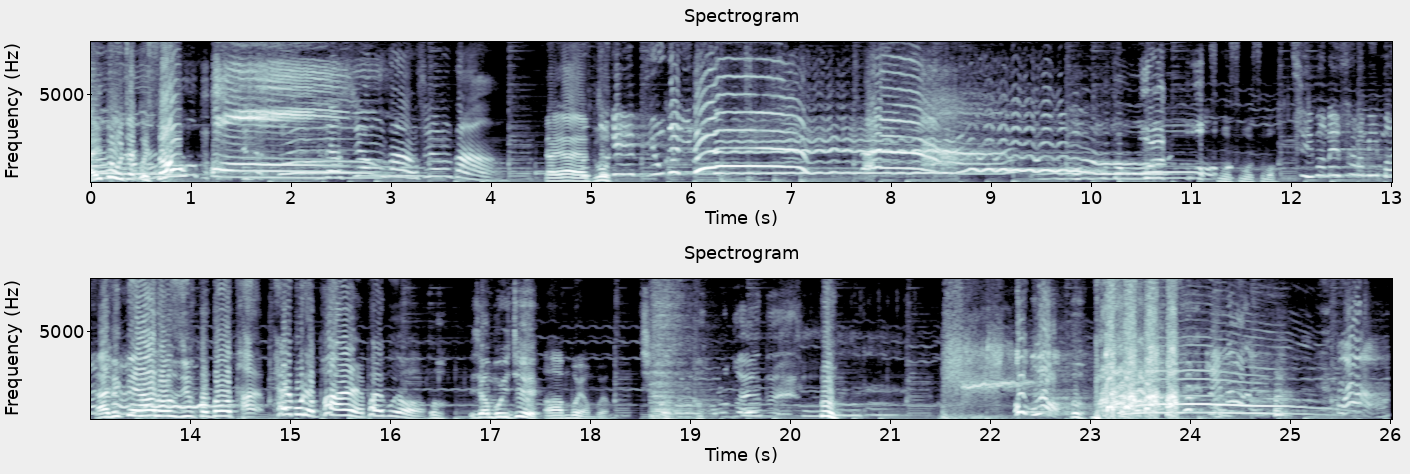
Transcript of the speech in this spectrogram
아이도 못 잡고 있어? 그냥 수영장 수영장 야야야 누워 숨어 숨어 집안에 사람이 많아. 야 늑대야 너 지금 너다팔 보여 팔 팔 보여 이제 안 보이지? 아 안 보여 안 보여 걸어가야 돼어 뭐야? 뭐야?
